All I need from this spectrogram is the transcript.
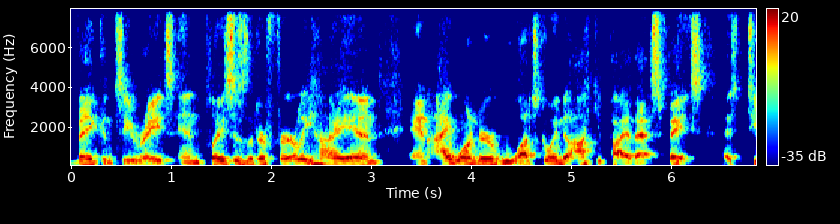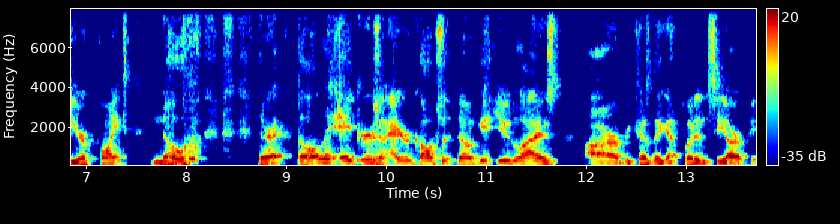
vacancy rates in places that are fairly high end. And I wonder what's going to occupy that space. As to your point, no, the only acres in agriculture that don't get utilized are because they got put in CRP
